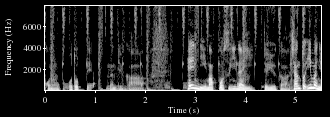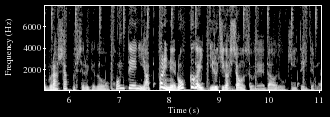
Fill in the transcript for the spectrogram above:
この音って。なんていうか、変に今っぽすぎないというか、ちゃんと今にブラッシュアップしてるけど、根底にやっぱりね、ロックがいる気がしちゃうんですよね、ダウルを聞いていても。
